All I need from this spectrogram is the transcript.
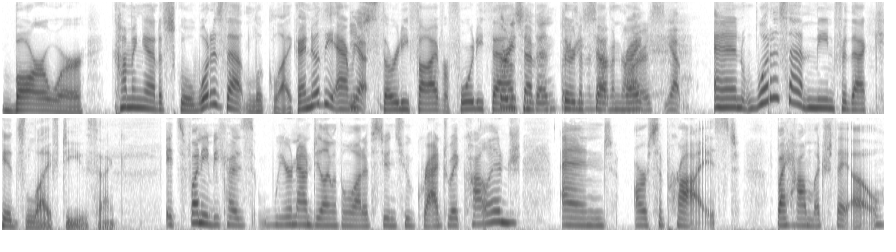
borrower coming out of school. What does that look like? I know the average is 35 or 40,000, 37, 37, right? yep. And what does that mean for that kid's life, do you think? it's funny because we're now dealing with a lot of students who graduate college and are surprised by how much they owe.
